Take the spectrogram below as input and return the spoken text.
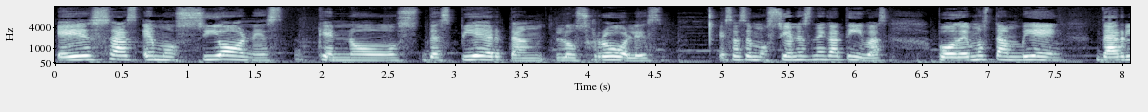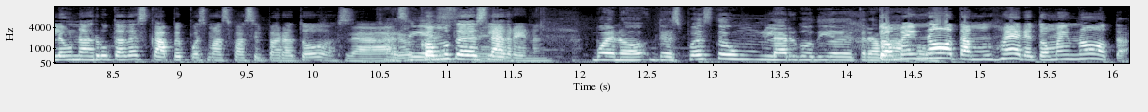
esas emociones que nos despiertan los roles, esas emociones negativas, podemos también darle una ruta de escape pues más fácil para todas. Claro. Así ¿Cómo es, ustedes sí. la drenan? Bueno, después de un largo día de trabajo. Tomen nota, mujeres, tomen nota.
